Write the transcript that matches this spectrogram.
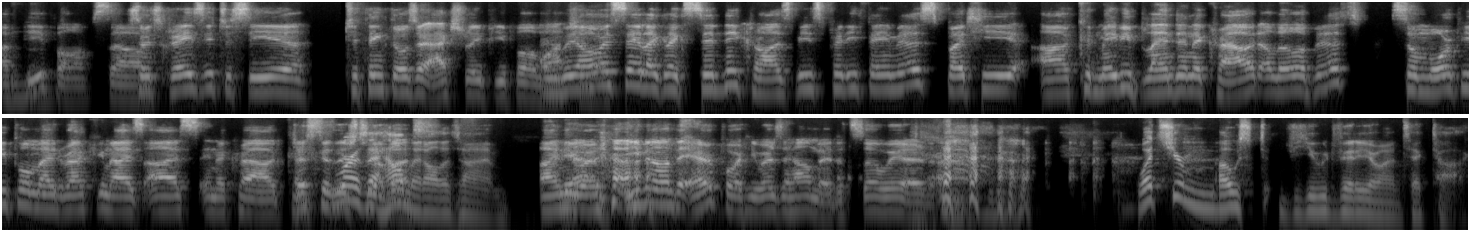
of Mhm. people so So it's crazy to see, uh, to think those are actually people watching. and we it. always say like like Sidney Crosby's pretty famous but he uh, could maybe blend in a crowd a little bit so more people might recognize us in a crowd Just He 'cause wears a helmet us. all the time. I knew Yeah, it. even on the airport, he wears a helmet. It's so weird. What's your most viewed video on TikTok?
